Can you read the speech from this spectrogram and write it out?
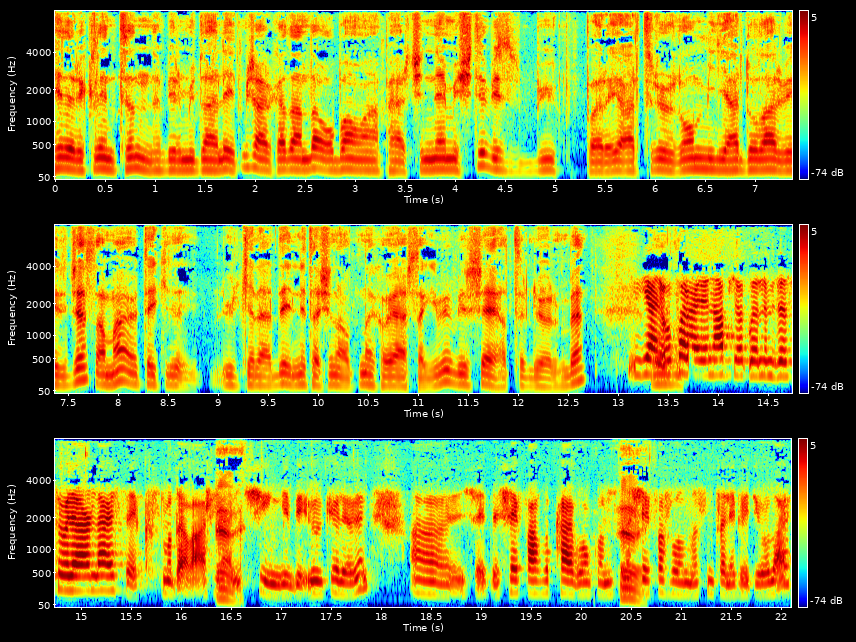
Hillary Clinton bir müdahale etmiş. Arkadan da Obama perçinlemişti. Biz büyük parayı artırıyoruz 10 milyar dolar vereceğiz ama öteki ülkelerde elini taşın altına koyarsa gibi bir şey hatırlıyorum ben. Yani o parayla ne yapacaklarını bize söylerlerse kısmı da var. Yani evet. Çin gibi ülkelerin şeyde şeffaflık karbon konusunda evet. şeffaf olmasını talep ediyorlar.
